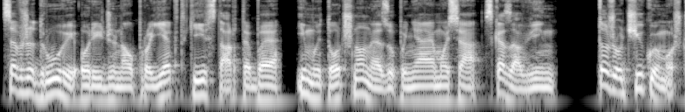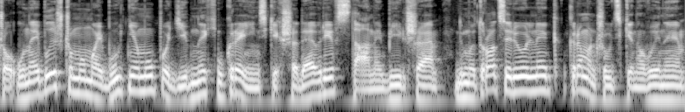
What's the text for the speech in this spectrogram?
Це вже другий оріджинал проєкт Київстар ТБ, і ми точно не зупиняємося, сказав він. Тож очікуємо, що у найближчому майбутньому подібних українських шедеврів стане більше. Дмитро Цирюльник, Кременчуцькі новини.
